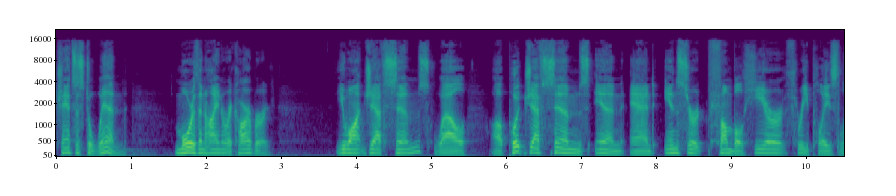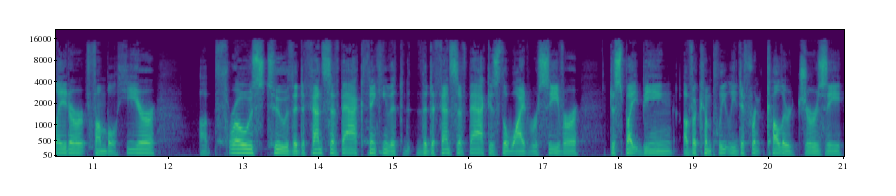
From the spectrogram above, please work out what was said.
chances to win more than Heinrich Haarberg? You want Jeff Sims? Well, uh, put Jeff Sims in and insert fumble here, three plays later, fumble here, uh, throws to the defensive back, thinking that the defensive back is the wide receiver, despite being of a completely different colored jersey.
